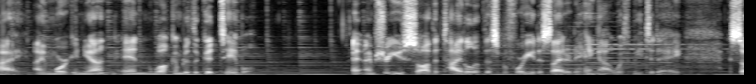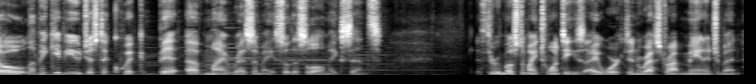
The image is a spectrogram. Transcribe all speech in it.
Hi, I'm Morgan Young, and welcome to The Good Table. I'm sure you saw the title of this before you decided to hang out with me today, so let me give you just a quick bit of my resume so this will all make sense. Through most of my 20s, I worked in restaurant management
